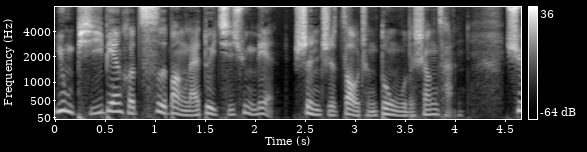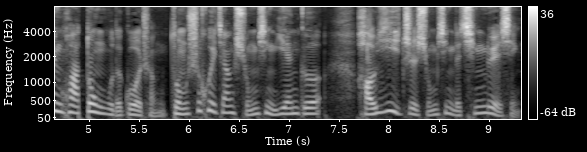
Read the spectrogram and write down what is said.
用皮鞭和刺棒来对其训练，甚至造成动物的伤残。驯化动物的过程总是会将雄性阉割，好抑制雄性的侵略性，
